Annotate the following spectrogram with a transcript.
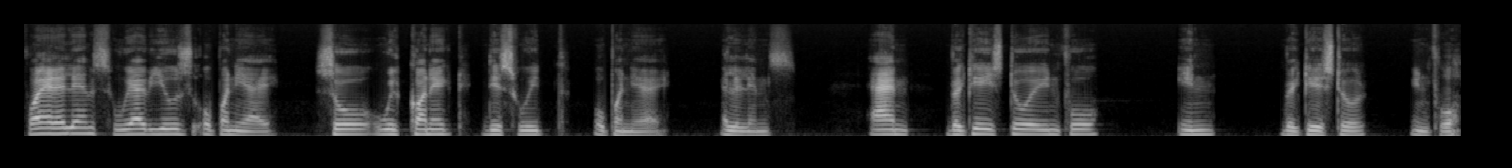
For LLMs, we have used OpenAI. So we'll connect this with OpenAI LLMs and vector store info in vector store info.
